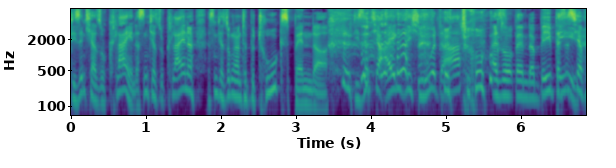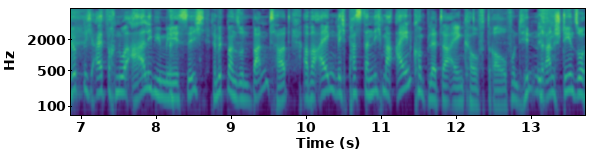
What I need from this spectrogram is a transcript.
Die sind ja so klein. Das sind ja so kleine, das sind ja sogenannte Betrugsbänder. Die sind ja eigentlich nur da. Also, Betrugsbänder, BB. das ist ja wirklich einfach nur Alibi-mäßig, damit man so ein Band hat, aber eigentlich passt dann nicht mal ein kompletter Einkauf drauf. Und hinten dran stehen so,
